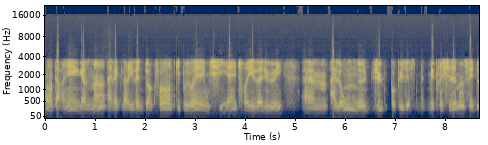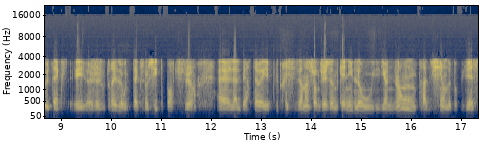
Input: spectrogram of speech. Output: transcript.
ontarien également avec l'arrivée de Doug Ford qui pouvait aussi être évalué à l'aune du populisme. Mais précisément ces deux textes, et j'ajouterai l'autre texte aussi qui porte sur l'Alberta et plus précisément sur Jason Kenney, là où il y a une longue tradition de populisme,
